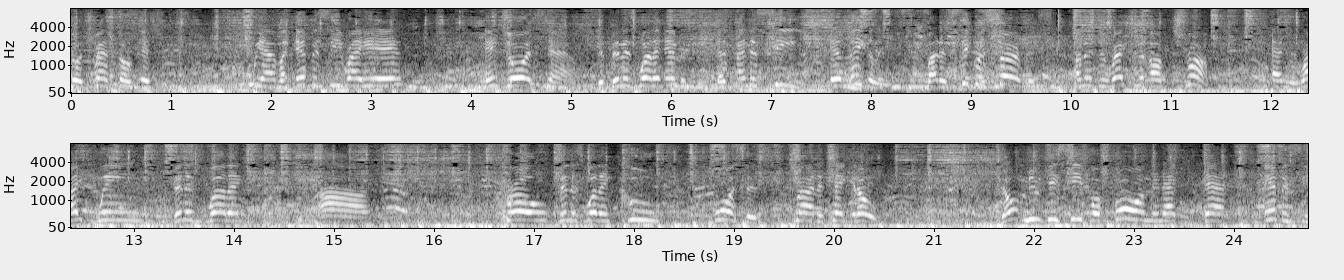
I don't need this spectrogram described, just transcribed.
to address those issues. We have an embassy right here in Georgetown, the Venezuelan embassy that's under siege illegally by the Secret Service under the direction of Trump and right-wing Venezuelan uh, pro-Venezuelan coup forces trying to take it over. Don't Mute DC performed in that, that embassy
